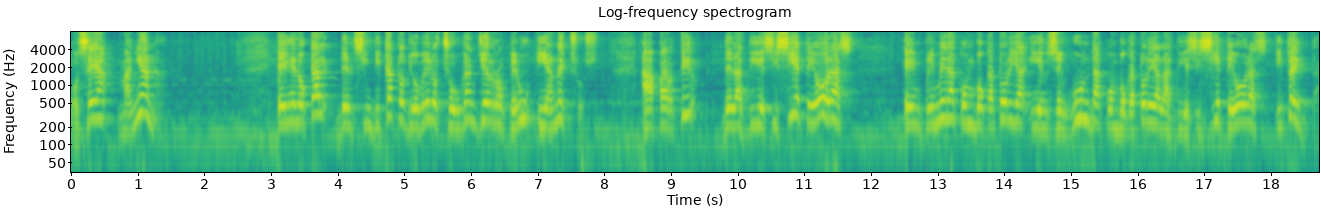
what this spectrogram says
o sea, mañana, en el local del Sindicato de Obreros Chougán Hierro Perú y anexos, a partir de las 17 horas en primera convocatoria y en segunda convocatoria a las 17 horas y 30,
